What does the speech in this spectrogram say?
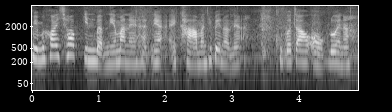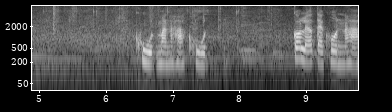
มีไม่ค่อยชอบกินแบบนี้มันนะฮะเนี่ยไอ้ขามันที่เป็นแบบเนี้ยมีก็จะเอาออกด้วยนะ ขูดมันนะคะ ขูด ก็แล้วแต่คนนะคะ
